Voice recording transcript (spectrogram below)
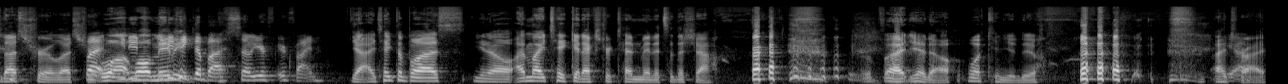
That's true. That's true. But well, you, do, well, you maybe do take the bus, so you're you're fine. yeah. I take the bus. You know, I might take an extra ten minutes in the shower, but you know, what can you do? I Yeah. try.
